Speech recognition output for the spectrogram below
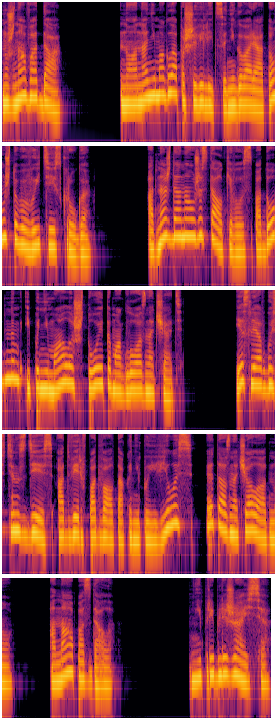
нужна вода. Но она не могла пошевелиться, не говоря о том, чтобы выйти из круга. Однажды она уже сталкивалась с подобным и понимала, что это могло означать. Если Августин здесь, а дверь в подвал так и не появилась, это означало одно — она опоздала. «Не приближайся»,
